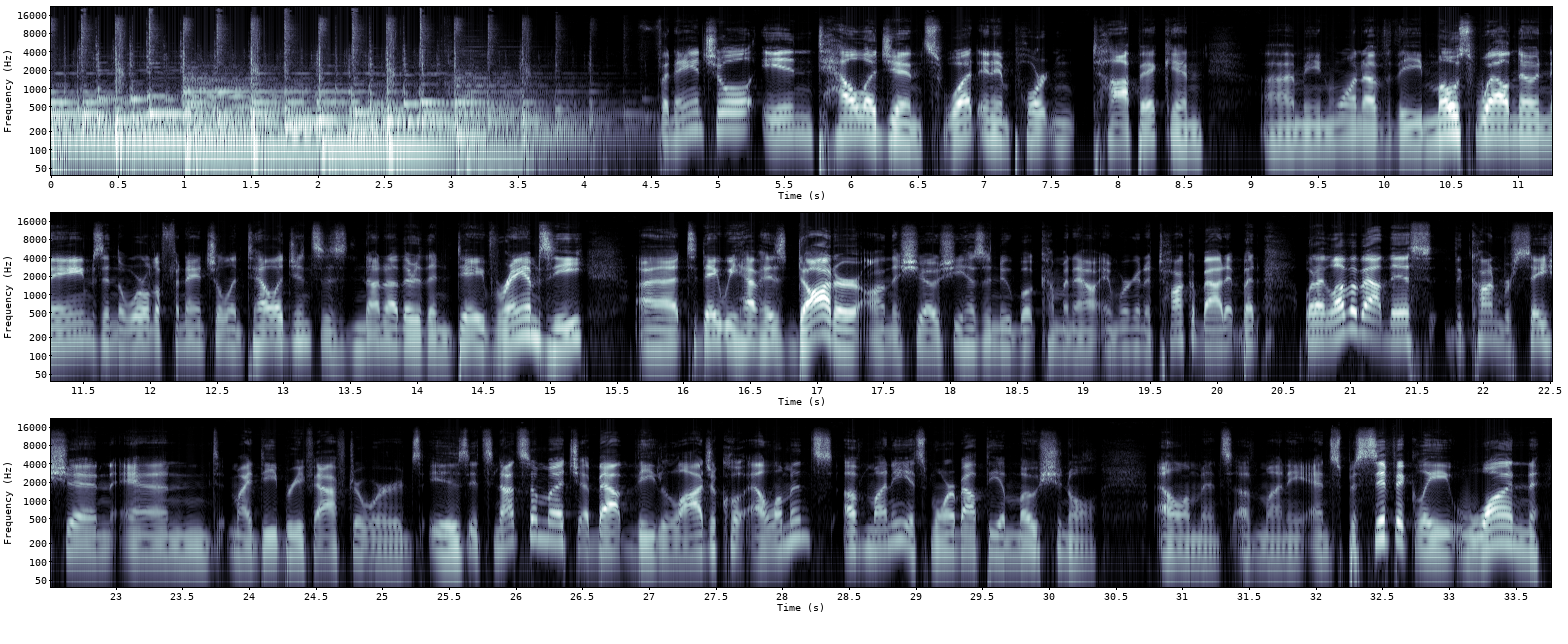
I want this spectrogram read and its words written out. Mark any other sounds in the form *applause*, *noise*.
Financial intelligence. What an important topic. And I mean, one of the most well known names in the world of financial intelligence is none other than Dave Ramsey. Uh, today we have his daughter on the show. She has a new book coming out, and we're going to talk about it. But what I love about this, the conversation and my debrief afterwards, is it's not so much about the logical elements of money, it's more about the emotional elements of money. And specifically, one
